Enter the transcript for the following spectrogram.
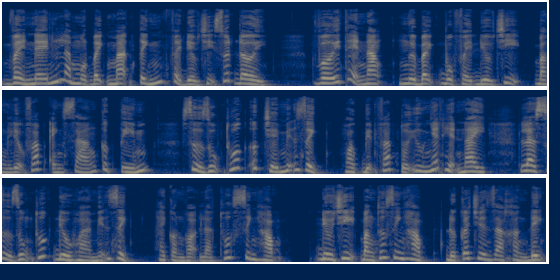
Vẩy nến là một bệnh mãn tính phải điều trị suốt đời. Với thể nặng, người bệnh buộc phải điều trị bằng liệu pháp ánh sáng cực tím, sử dụng thuốc ức chế miễn dịch hoặc biện pháp tối ưu nhất hiện nay là sử dụng thuốc điều hòa miễn dịch hay còn gọi là thuốc sinh học. Điều trị bằng thuốc sinh học được các chuyên gia khẳng định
